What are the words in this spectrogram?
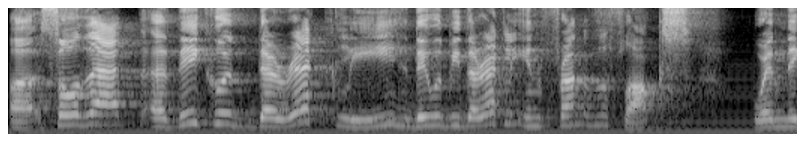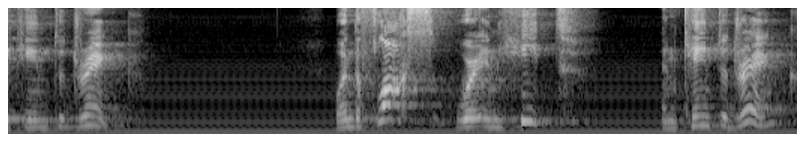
uh, so that uh, they could directly, they would be directly in front of the flocks when they came to drink. When the flocks were in heat and came to drink,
